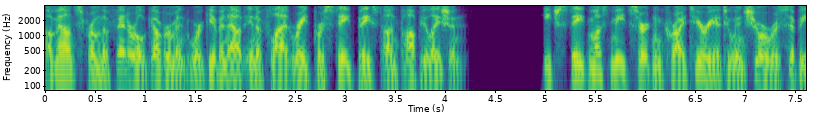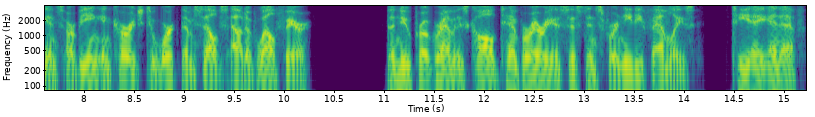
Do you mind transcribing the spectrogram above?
amounts from the federal government were given out in a flat rate per state based on population. Each state must meet certain criteria to ensure recipients are being encouraged to work themselves out of welfare. The new program is called Temporary Assistance for Needy Families, TANF.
